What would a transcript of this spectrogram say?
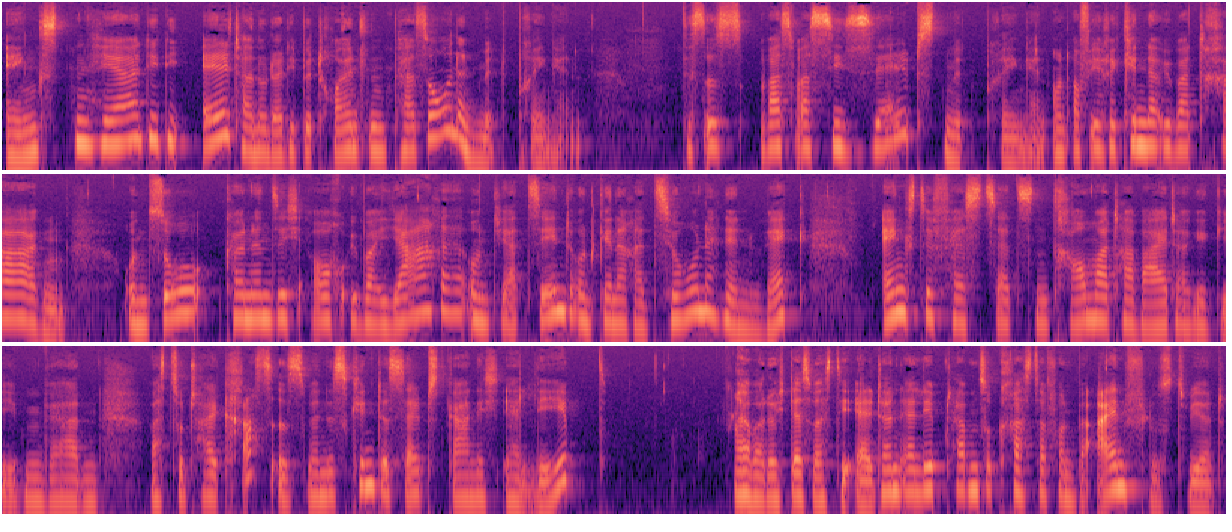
Ängsten her, die die Eltern oder die betreuenden Personen mitbringen. Das ist was, was sie selbst mitbringen und auf ihre Kinder übertragen. Und so können sich auch über Jahre und Jahrzehnte und Generationen hinweg Ängste festsetzen, Traumata weitergegeben werden, was total krass ist, wenn das Kind es selbst gar nicht erlebt, aber durch das, was die Eltern erlebt haben, so krass davon beeinflusst wird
